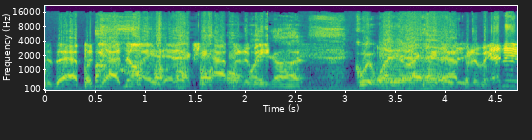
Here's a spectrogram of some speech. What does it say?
to that. But yeah, no, it, it actually happened oh, to me. oh my. God. Quit while It you're actually ahead. happened to me.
